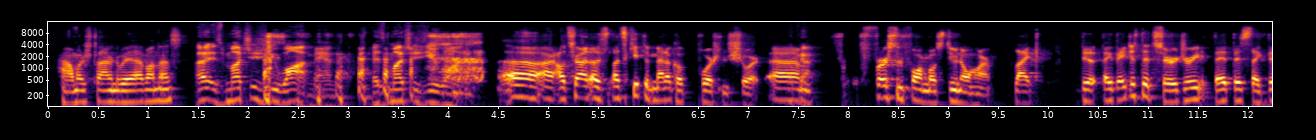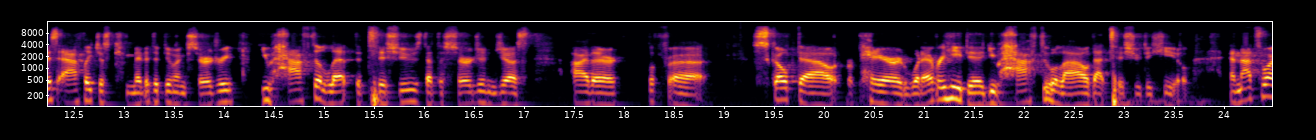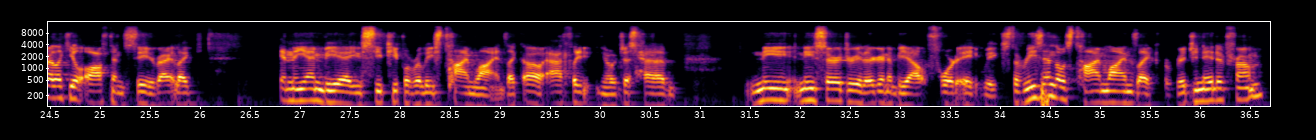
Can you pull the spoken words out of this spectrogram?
How much time do we have on this? Uh, as much as you want, man. as much as you want. Uh, I'll try. Let's, let's, keep the medical portion short. Um, okay. First and foremost, do no harm. Like they, they just did surgery. That this like this athlete just committed to doing surgery. You have to let the tissues that the surgeon just either uh, scoped out, repaired, whatever he did, you have to allow that tissue to heal. And that's why like you'll often see, right? Like in the NBA, you see people release timelines like, oh, athlete, you know, just had knee knee surgery, they're going to be out four to eight weeks. The reason those timelines like originated from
